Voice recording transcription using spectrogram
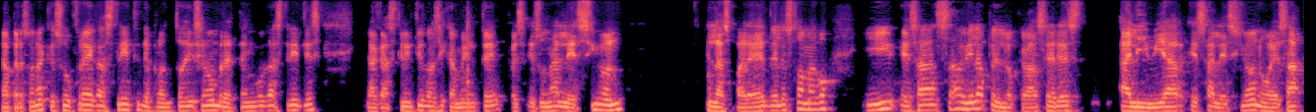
La persona que sufre de gastritis de pronto dice, hombre, tengo gastritis. La gastritis básicamente pues, es una lesión en las paredes del estómago y esa sábila pues lo que va a hacer es aliviar esa lesión o esa,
